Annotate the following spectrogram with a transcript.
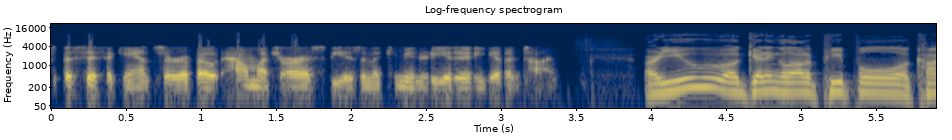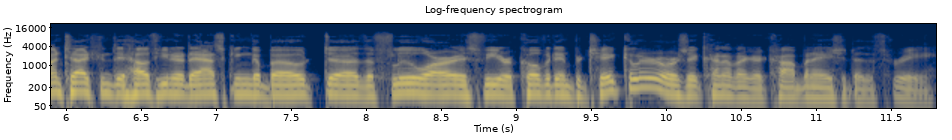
specific answer about how much RSV is in the community at any given time. Are you uh, getting a lot of people uh, contacting the health unit asking about uh, the flu, RSV, or COVID in particular, or is it kind of like a combination of the three?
